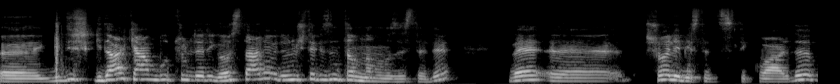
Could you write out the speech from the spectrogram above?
Ee, gidiş giderken bu türleri gösterdi ve dönüşte bizim tanımlamamızı istedi. Ve e, şöyle bir istatistik vardı.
